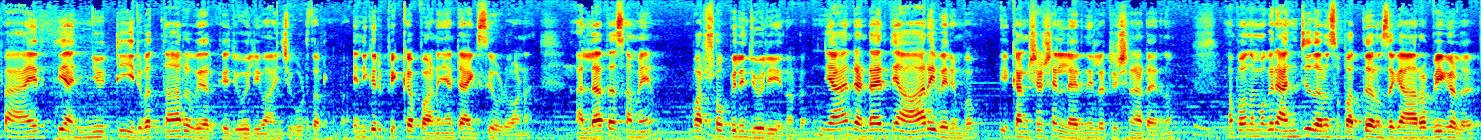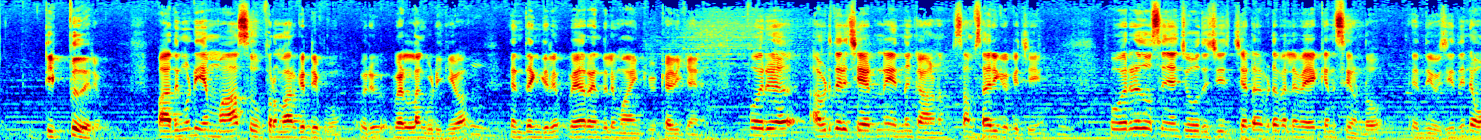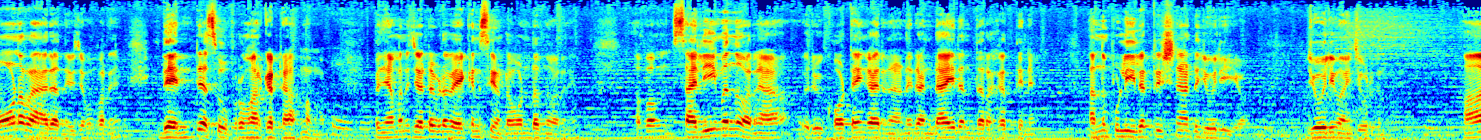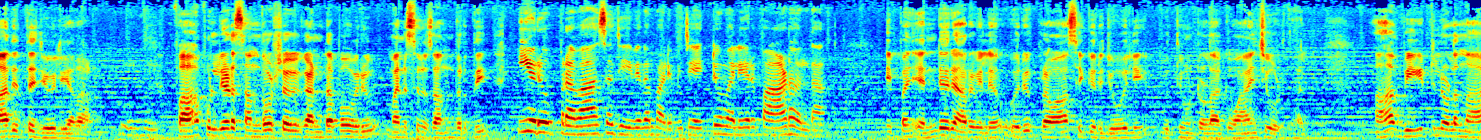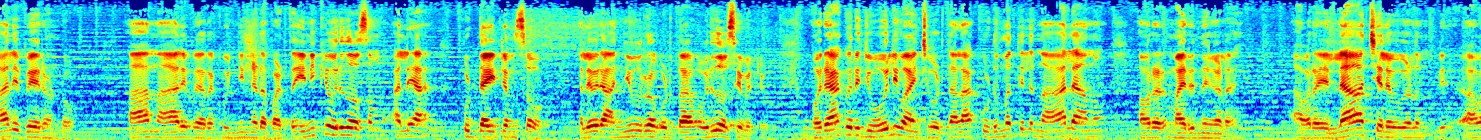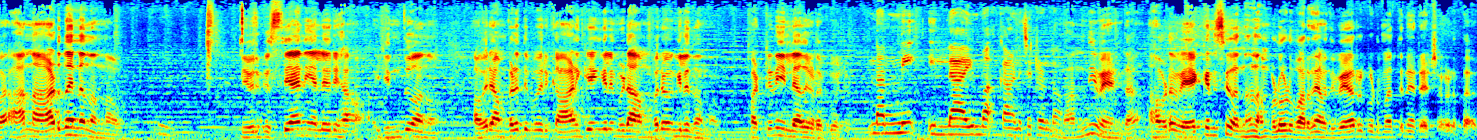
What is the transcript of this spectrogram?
ഞാനിപ്പോൾ ആയിരത്തി അഞ്ഞൂറ്റി ഇരുപത്തി ആറ് പേർക്ക് ജോലി വാങ്ങിച്ചു കൊടുത്തിട്ടുണ്ട്. എനിക്കൊരു പിക്കപ്പാണ് ഞാൻ ടാക്സി ഓടുവാണ്. അല്ലാത്ത സമയം വർക്ക്ഷോപ്പിലും ജോലി ചെയ്യുന്നുണ്ട്. ഞാൻ രണ്ടായിരത്തി ആറിൽ വരുമ്പം ഈ കൺസ്ട്രക്ഷനിലായിരുന്നു ഇലക്ട്രീഷ്യനായിട്ടായിരുന്നു അപ്പോൾ നമുക്കൊരു അഞ്ച് തെർമസ് പത്ത് തെർമസൊക്കെ അറബികൾ ടിപ്പ് തരും. അപ്പോൾ അതും കൊണ്ട് ഞാൻ മാ സൂപ്പർ മാർക്കറ്റിൽ പോകും. ഒരു വെള്ളം കുടിക്കുക എന്തെങ്കിലും വേറെ എന്തെങ്കിലും വാങ്ങിക്കുക കഴിക്കാൻ. അപ്പോൾ ഒരു അവിടുത്തെ ഒരു ചേട്ടനെ എന്നും കാണും സംസാരിക്കുകയൊക്കെ ചെയ്യും. അപ്പോൾ ഒരു ദിവസം ഞാൻ ചോദിച്ചു ചേട്ടാ ഇവിടെ വല്ല വേക്കൻസി ഉണ്ടോ? എന്ന് ചോദിച്ചു. ഇതിന്റെ ഓണർ ആരാന്ന് ചോദിച്ചു. അപ്പോൾ പറഞ്ഞു ഇത് എന്റെ സൂപ്പർ മാർക്കറ്റാണെന്ന് അപ്പോൾ ഞാൻ പറഞ്ഞു ചേട്ടാ ഇവിടെ വേക്കൻസി ഉണ്ടോ? ഉണ്ടെന്ന് പറഞ്ഞു. അപ്പം സലീം എന്ന് പറഞ്ഞ ഒരു കോട്ടയംകാരനാണ് രണ്ടായിരം ദർഹത്തിന് അന്ന് പുള്ളി ഇലക്ട്രീഷ്യനായിട്ട് ജോലി ചെയ്യുക ജോലി വാങ്ങിച്ചു കൊടുക്കുന്നത് ആദ്യത്തെ ജോലി അതാണ്. അപ്പൊ ആ പുള്ളിയുടെ സന്തോഷമൊക്കെ കണ്ടപ്പോൾ ഒരു മനസ്സിന് സംതൃപ്തി. ഈ ഒരു പ്രവാസ ജീവിതം പഠിപ്പിച്ച ഏറ്റവും വലിയൊരു പാഠം എന്താ? ഇപ്പം എന്റെ ഒരു അറിവിൽ ഒരു പ്രവാസിക്ക് ഒരു ജോലി ബുദ്ധിമുട്ടുള്ള ആൾക്ക് വാങ്ങിച്ചു കൊടുത്താൽ ആ വീട്ടിലുള്ള നാല് പേരുണ്ടോ? ആ നാല് പേരെ കുഞ്ഞുങ്ങളുടെ പഠിത്തം എനിക്ക് ഒരു ദിവസം അല്ലെ ഫുഡ് ഐറ്റംസോ അല്ലെ ഒരു അഞ്ഞൂറ് രൂപ കൊടുത്താൽ ഒരു ദിവസമേ പറ്റൂ. ഒരാൾക്കൊരു ജോലി വാങ്ങിച്ചു കൊടുത്താൽ ആ കുടുംബത്തിൽ നാലാണോ അവരുടെ മരുന്നുകൾ? അവരുടെ എല്ലാ ചെലവുകളും ആ നാട് തന്നെ നന്നാവും. നീ ഒരു ക്രിസ്ത്യാനി അല്ലെ ഒരു ഹിന്ദു ആണോ? അവർ അമ്പലത്തിൽ പോയി കാണിക്കെങ്കിലും ഇവിടെ അമ്പലമെങ്കിലും തന്നു? പട്ടിണി ഇല്ലാതെ കിടക്കുമല്ലോ നന്ദി ഇല്ലായ്മ കാണിച്ചിട്ടുണ്ടോ? നന്ദി വേണ്ട. അവിടെ വേക്കൻസി വന്നാൽ നമ്മളോട് പറഞ്ഞാൽ മതി. വേറൊരു കുടുംബത്തിനെ രക്ഷപ്പെടുത്താൻ.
